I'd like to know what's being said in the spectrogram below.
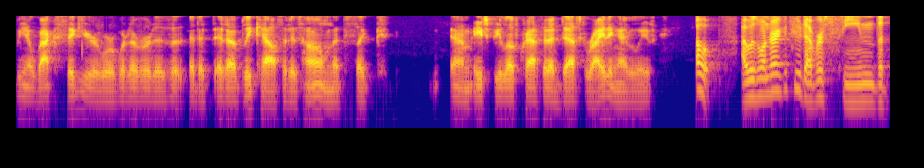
you know wax figure or whatever it is at, at, at a bleak house at his home. That's like um, H.P. Lovecraft at a desk writing, I believe. oh i was wondering if you'd ever seen the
